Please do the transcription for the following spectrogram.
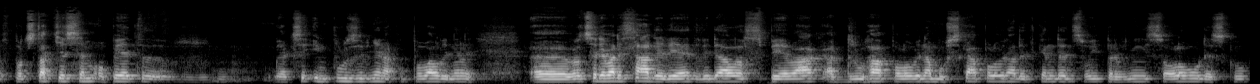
v podstatě jsem opět jaksi impulzivně nakupoval vinily. V roce 99 vydal zpěvák a druhá polovina, mužská polovina Dead Can Dance svoji první solovou desku,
